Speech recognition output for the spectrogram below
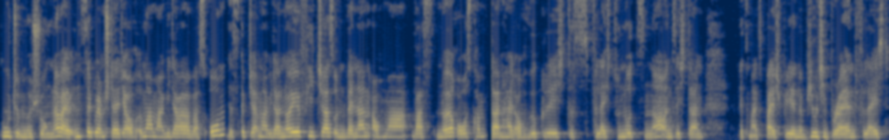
gute Mischung, ne? weil Instagram stellt ja auch immer mal wieder was um. Es gibt ja immer wieder neue Features und wenn dann auch mal was neu rauskommt, dann halt auch wirklich das vielleicht zu nutzen ne? und sich dann jetzt mal als Beispiel eine Beauty-Brand vielleicht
